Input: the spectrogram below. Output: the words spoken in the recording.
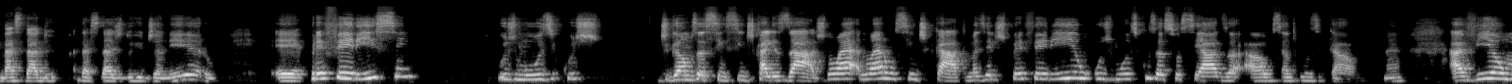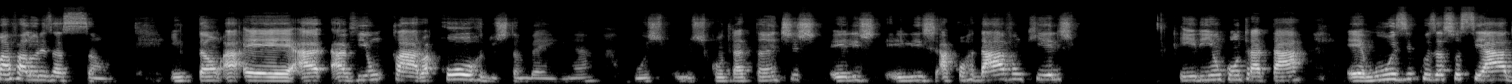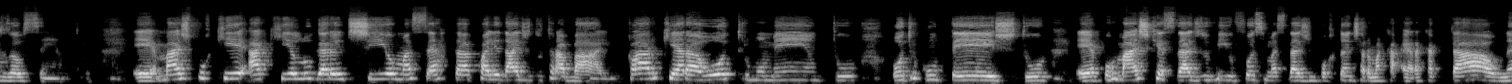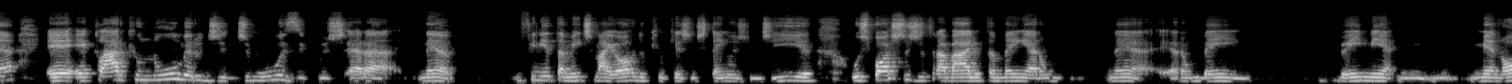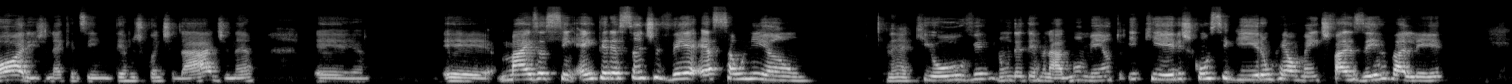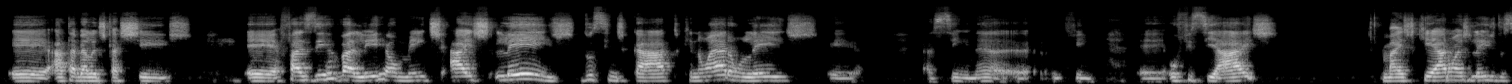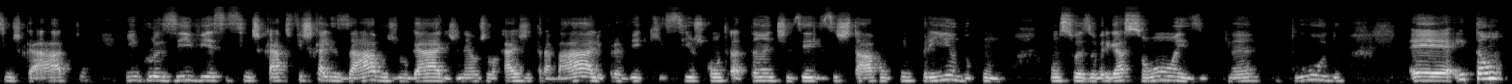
da cidade, da cidade do Rio de Janeiro é, preferissem os músicos, digamos assim, sindicalizados. Não, é, não era um sindicato, mas eles preferiam os músicos associados ao centro musical. Né? Havia uma valorização. Então, é, haviam, claro, acordos também, né? Os, os, contratantes, eles, eles acordavam que eles iriam contratar é, músicos associados ao centro, é, mas porque aquilo garantia uma certa qualidade do trabalho. Claro que era outro momento, outro contexto, é, por mais que a cidade do Rio fosse uma cidade importante, era, uma, era capital, né? É, é claro que o número de, de músicos era né, infinitamente maior do que o que a gente tem hoje em dia. Os postos de trabalho também eram, né, eram bem bem me, menores, né, quer dizer, em termos de quantidade, né, é, é, mas, assim, é interessante ver essa união né, que houve num determinado momento e que eles conseguiram realmente fazer valer é, a tabela de cachês, é, fazer valer realmente as leis do sindicato, que não eram leis, é, assim, né, enfim, é, oficiais, mas que eram as leis do sindicato, inclusive esse sindicato fiscalizava os lugares, né, os locais de trabalho, para ver que se os contratantes eles estavam cumprindo com, com suas obrigações, né, tudo. É, então,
